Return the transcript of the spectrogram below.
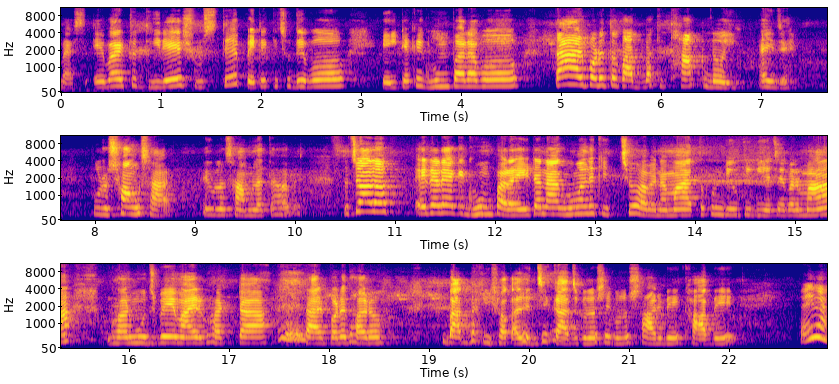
ব্যাস, এবার একটু ধীরে সুস্থে পেটে কিছু দেব, এইটাকে ঘুম পাড়াবো, তারপরে তো বাদ বাকি থাকলোই। এই যে, পুরো সংসার, এগুলো সামলাতে হবে। তো চলো, এটারে আগে ঘুম পাড়াই। এটা না ঘুমালে কিচ্ছু হবে না। মা এতক্ষণ ডিউটি দিয়েছে। এবার মা ঘর মুছবে, মায়ের ঘরটা। তারপরে ধরো বাদ বাকি সকালের যে কাজগুলো, সেগুলো সারবে, খাবে। তাই না?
